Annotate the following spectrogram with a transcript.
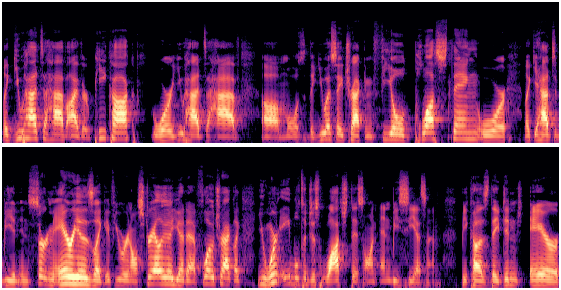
Like, you had to have either Peacock or you had to have um, what was it, the USA Track and Field Plus thing, or like you had to be in, in certain areas. Like if you were in Australia, you had to have FloTrack. Like you weren't able to just watch this on NBCSN because they didn't air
